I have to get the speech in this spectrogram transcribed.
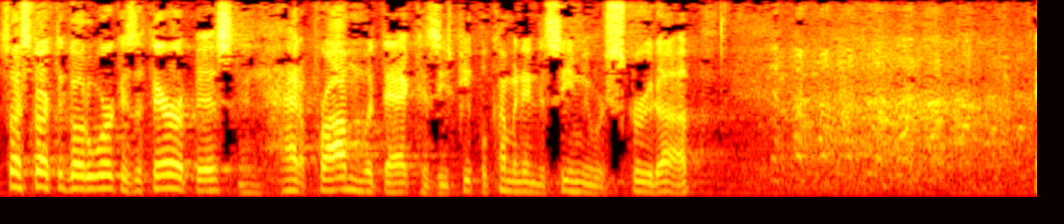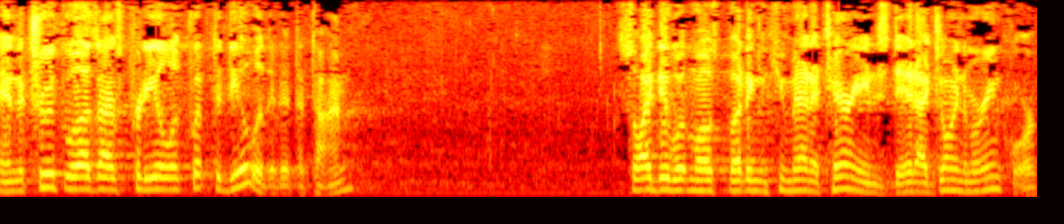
so I start to go to work as a therapist and had a problem with that because these people coming in to see me were screwed up. and the truth was I was pretty ill equipped to deal with it at the time. So I did what most budding humanitarians did. I joined the Marine Corps.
